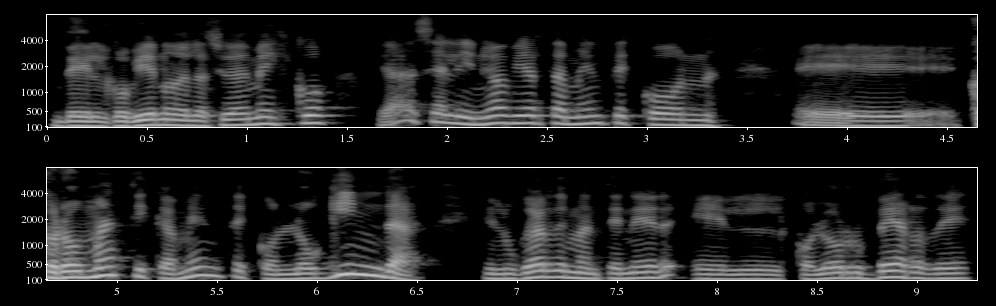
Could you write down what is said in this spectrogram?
del gobierno de la Ciudad de México, ya se alineó abiertamente con, eh, cromáticamente, con lo guinda, en lugar de mantener el color verde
